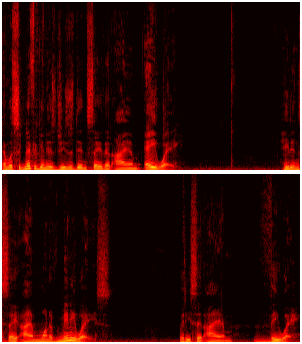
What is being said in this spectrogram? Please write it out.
And what's significant is Jesus didn't say that I am a way. He didn't say, I am one of many ways, but he said, I am the way.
